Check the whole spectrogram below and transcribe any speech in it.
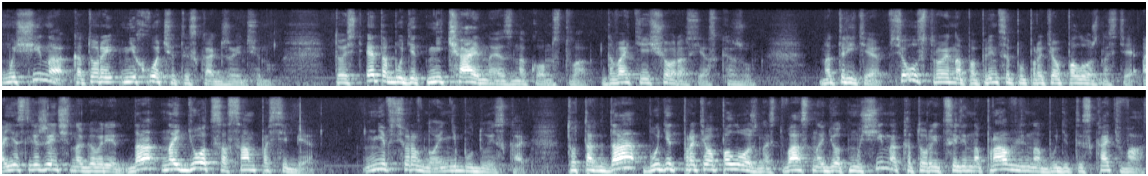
мужчина, который не хочет искать женщину. То есть это будет нечаянное знакомство. Давайте еще раз я скажу. Смотрите, все устроено по принципу противоположности. А если женщина говорит, да, найдется сам по себе, мне все равно, я не буду искать, то тогда будет противоположность. Вас найдет мужчина, который целенаправленно будет искать вас.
